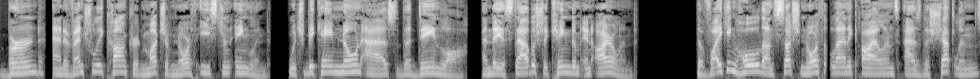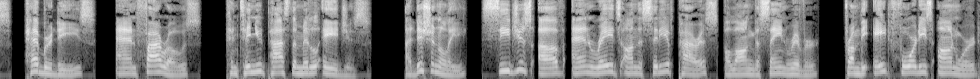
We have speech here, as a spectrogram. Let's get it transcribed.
burned, and eventually conquered much of northeastern England, which became known as the Danelaw and they established a kingdom in Ireland. The Viking hold on such North Atlantic islands as the Shetlands, Hebrides, and Faroes continued past the Middle Ages. Additionally, sieges of and raids on the city of Paris along the Seine River from the 840s onward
